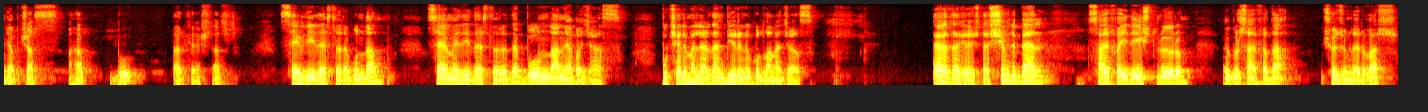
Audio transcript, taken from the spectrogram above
yapacağız. Aha bu arkadaşlar. Sevdiği derslere bundan, sevmediği derslere de bundan yapacağız. Bu kelimelerden birini kullanacağız. Evet arkadaşlar şimdi ben sayfayı değiştiriyorum. Öbür sayfada çözümleri var.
